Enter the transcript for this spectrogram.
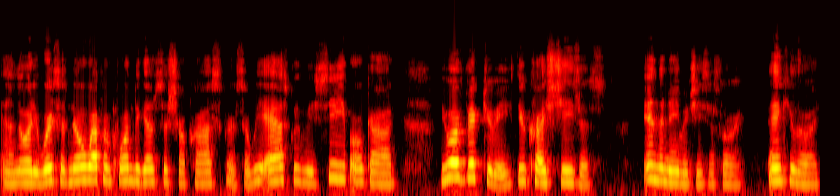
And Lord, your word says, No weapon formed against us shall prosper. So we ask, we receive, O oh God, your victory through Christ Jesus. In the name of Jesus, Lord. Thank you, Lord.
